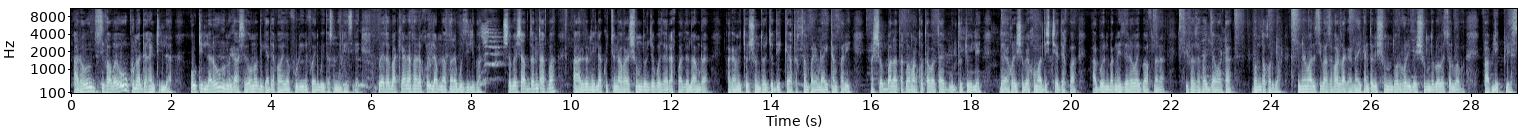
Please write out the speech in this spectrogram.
আর ও সিফা ভাই ও কুনা দেখেন টিল্লা, ও টিল্লারও কোনো গাছ আছে অন্যদিকে দেখা হয় ফুরিন ফুয়াইন বইতাছন নিরেছিল ওই তো বাকি আপনারা কইলাম না আপনারা বুঝিলিবা সবাই সাবধান থাকবা। আর নীলা কুচ্ছু না করার সৌন্দর্য বজায় রাখবা যাতে আমরা আগামীতেও সৌন্দর্য দিককে থাকতাম পারি, আমরা আইতাম পারি। আর সব ভালো থাকবা, আমার কথাবার্তায় ভুল টুটি হইলে দয়া করে সবাই ক্ষমার দৃষ্টিতে দেখবা। আর বোন বাগ নিজেরাও আইবা আপনারা সিফা সাফাই যাওয়াটা বন্ধ করবা। ইনের মাঝে সিফা সাফার জায়গা না এখান থেকে সুন্দর পরিবেশ, সুন্দরভাবে চলবা পাবলিক প্লেস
